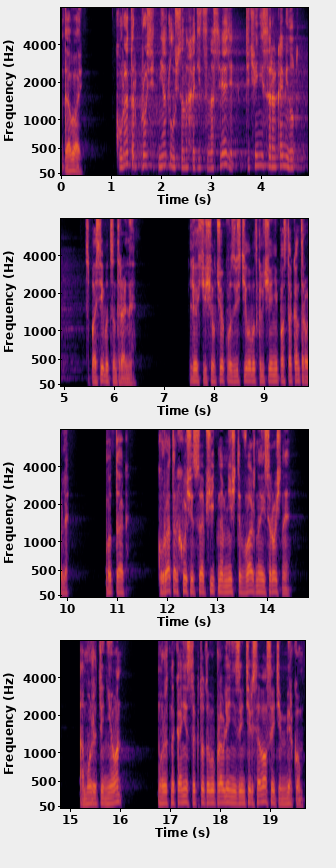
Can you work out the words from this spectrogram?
«Давай». «Куратор просит неотлучно находиться на связи в течение 40 минут». «Спасибо, Центральная». Легкий щелчок возвестил об отключении поста контроля. «Вот так. Куратор хочет сообщить нам нечто важное и срочное. А может и не он? Может, наконец-то кто-то в управлении заинтересовался этим мирком?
